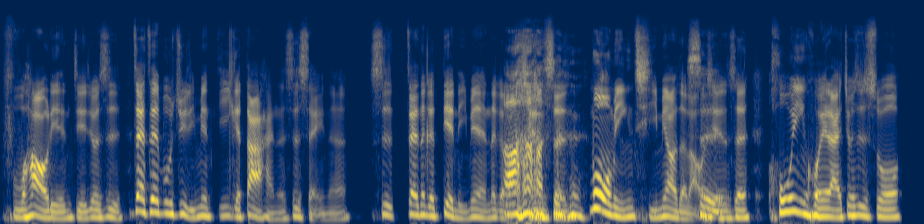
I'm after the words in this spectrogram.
符号连接，就是在这部剧里面第一个大喊的是谁呢？是在那个店里面的那个老先生，啊、莫名其妙的老先生，呼应回来就是说，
